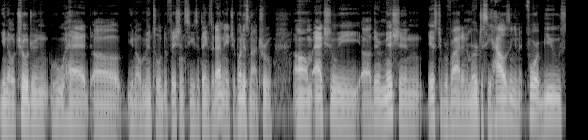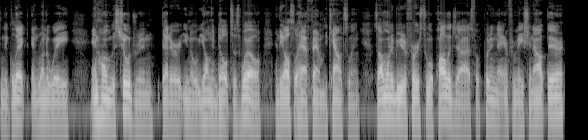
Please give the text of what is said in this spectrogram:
you know, children who had, uh, you know, mental deficiencies and things of that nature, but it's not true. Um, actually, uh, their mission is to provide an emergency housing for abuse, neglect, and runaway and homeless children that are, you know, young adults as well. And they also have family counseling. So I want to be the first to apologize for putting that information out there.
